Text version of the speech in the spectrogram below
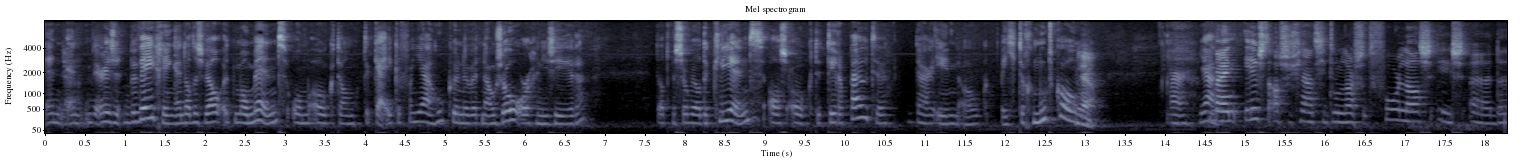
En, Ja. en er is een beweging. En dat is wel het moment om ook dan te kijken van ja, hoe kunnen we het nou zo organiseren dat we zowel de cliënt als ook de therapeuten daarin ook een beetje tegemoet komen. Ja. Maar ja, Mijn eerste associatie toen Lars het voorlas is eh, dat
